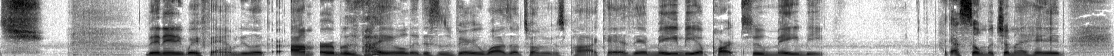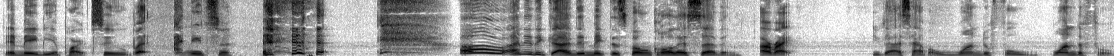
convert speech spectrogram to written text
Shh. But anyway, family, look, I'm Herbalist Viola. This is Very Wise Alternatives Podcast. There may be a part two, maybe. I got so much in my head. There may be a part two, but I need to. oh, I need to. I did make this phone call at seven. All right. You guys have a wonderful, wonderful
